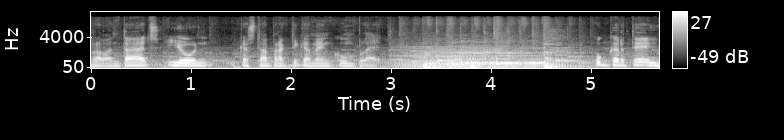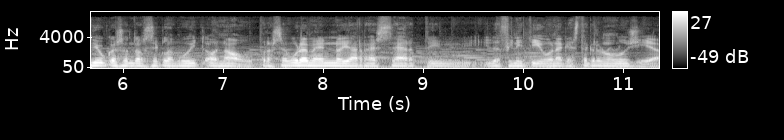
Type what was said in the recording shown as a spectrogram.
rebentats i un que està pràcticament complet. Un cartell diu que són del segle VIII o IX, però segurament no hi ha res cert i, i definitiu en aquesta cronologia.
